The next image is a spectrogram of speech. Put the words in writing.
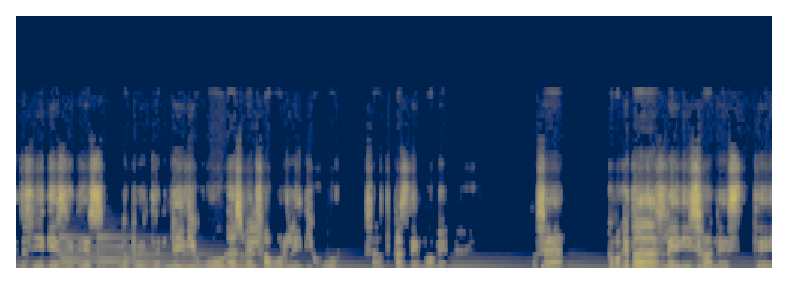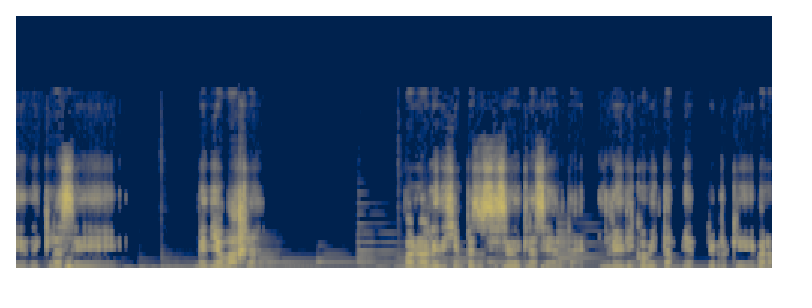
es así, 10 de 10. Lady Wu, hazme el favor, Lady Wu. O sea, no te pases de momia. O sea, como que todas las ladies son este de clase media baja. Bueno, Lady 100 pesos sí se de clase alta. Lady COVID también. Yo creo que, bueno,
